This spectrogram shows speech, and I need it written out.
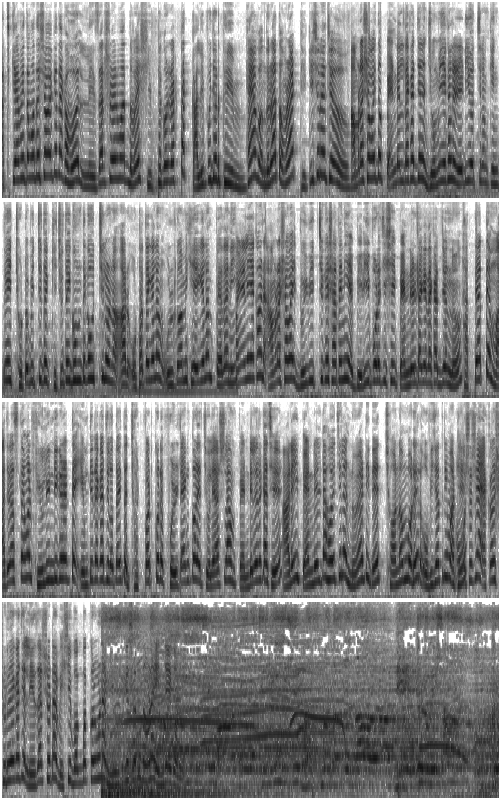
আজকে আমি তোমাদের সবাইকে দেখাবো লেজার শো এর মাধ্যমে শিব ঠাকুরের একটা কালী পুজোর থিম হ্যাঁ বন্ধুরা, তোমরা ঠিকই শুনেছো। আমরা সবাই তো প্যান্ডেল দেখার জন্য জমি এখানে রেডি হচ্ছিলাম, কিন্তু এই ছোট বিচ্ছুতে কিছুতেই ঘুম থেকে উঠছিল না। আর ওঠাতে গেলাম, উল্টো আমি খেয়ে গেলাম পেদানি ফাইনালি এখন আমরা সবাই দুই বিচ্ছুকে সাথে নিয়ে বেরিয়ে পড়েছি সেই প্যান্ডেলটাকে দেখার জন্য। হাঁটতে হাঁটতে মাঝ রাস্তায় আমার ফিউল ইন্ডিকেটারটা এমটি দেখাচ্ছিল তাই তো ঝটপট করে ফুল ট্যাঙ্ক করে চলে আসলাম প্যান্ডেলের কাছে। আর এই প্যান্ডেলটা হয়েছিল নয়াটিতে, ছ নম্বরের অভিযাত্রী মাঠে। অবশেষে এখন শুরু হয়ে গেছে লেজার শোটা বেশি বকবক করব না মিউজিকের সাথে তোমরা এনজয় করো উগ্র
